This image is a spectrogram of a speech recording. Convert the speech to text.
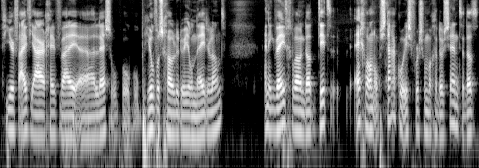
vier, vijf jaar, geven wij uh, les op, op, op heel veel scholen door heel Nederland. En ik weet gewoon dat dit echt wel een obstakel is voor sommige docenten. Dat,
